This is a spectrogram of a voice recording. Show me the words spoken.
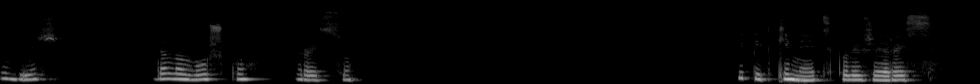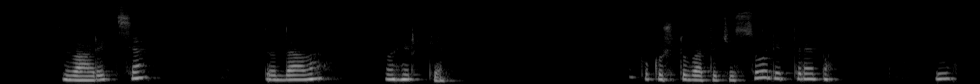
Тоді ж дала ложку рису. І під кінець, коли вже рис звариться, додала огірки. Покуштувати чи солі треба і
